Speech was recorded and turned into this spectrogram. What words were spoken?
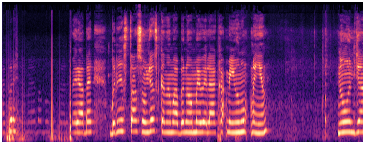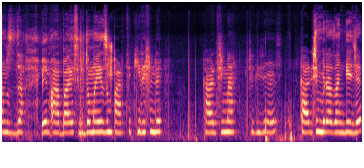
Arkadaşlar merhaba bugün beraber Brawl Stars oynayacağız. Kanalıma abone olmayı ve like atmayı unutmayın. Ne oynayacağımızı da benim abayesi videoma yazın parti 2'de şimdi kardeşimle çekeceğiz. Kardeşim birazdan gelecek.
